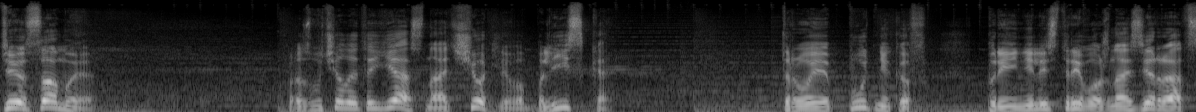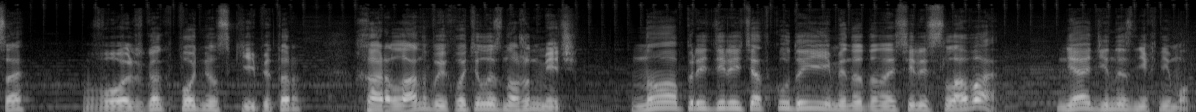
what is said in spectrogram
«Те самые!» Прозвучало это ясно, отчетливо, близко. Трое путников принялись тревожно озираться. Вольфганг поднял скипетр. Харлан выхватил из ножен меч. Но определить, откуда именно доносились слова, ни один из них не мог.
